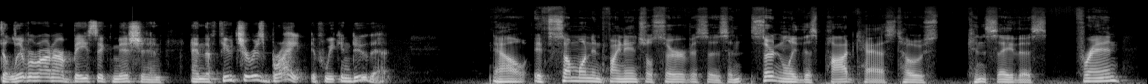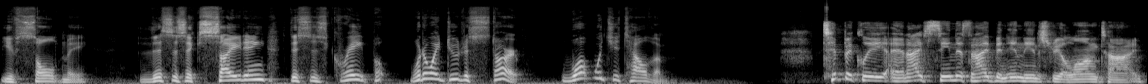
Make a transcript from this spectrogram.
deliver on our basic mission, And the future is bright if we can do that. Now, if someone in financial services, and certainly this podcast host can say this, Fran, you've sold me. This is exciting. This is great. But what do I do to start? What would you tell them? typically, and I've seen this and I've been in the industry a long time,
